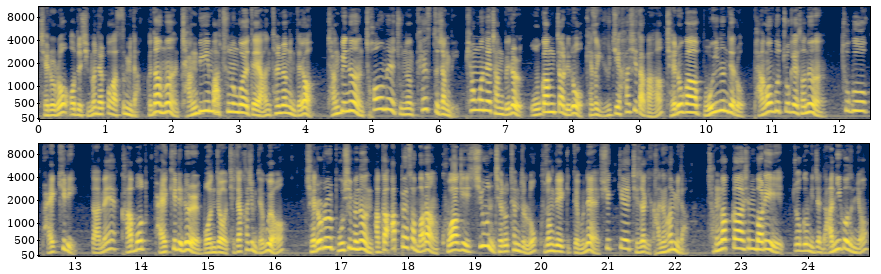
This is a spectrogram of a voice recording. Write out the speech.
재료로 얻으시면 될 것 같습니다. 그 다음은 장비 맞추는 거에 대한 설명인데요. 장비는 처음에 주는 퀘스트 장비 평원의 장비를 5강짜리로 계속 유지하시다가 재료가 보이는 대로 방어구 쪽에서는 투구 발키리 그 다음에 갑옷 발키리를 먼저 제작하시면 되고요. 재료를 보시면은 아까 앞에서 말한 구하기 쉬운 재료템들로 구성되어 있기 때문에 쉽게 제작이 가능합니다. 장갑과 신발이 조금 이제 나뉘거든요.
